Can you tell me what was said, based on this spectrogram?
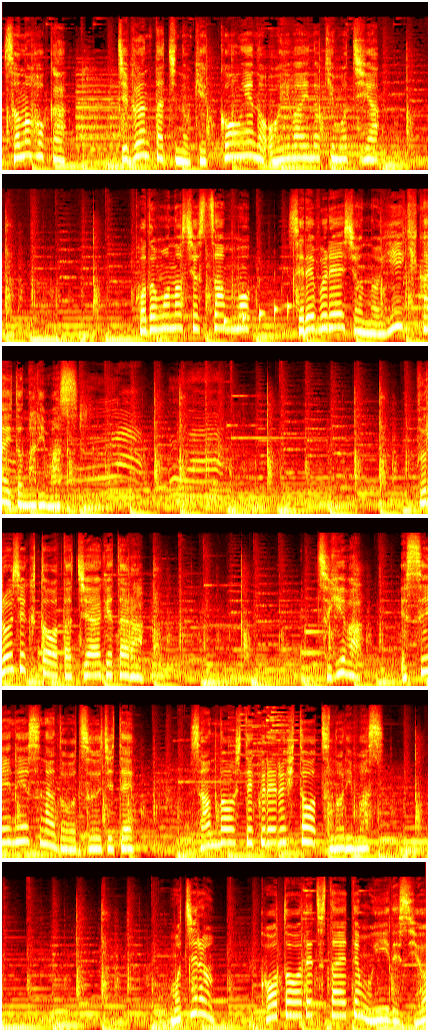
その他自分たちの結婚へのお祝いの気持ちや子供の出産もセレブレーションのいい機会となります。プロジェクトを立ち上げたら次は SNS などを通じて賛同してくれる人を募ります。もちろん口頭で伝えてもいいですよ。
